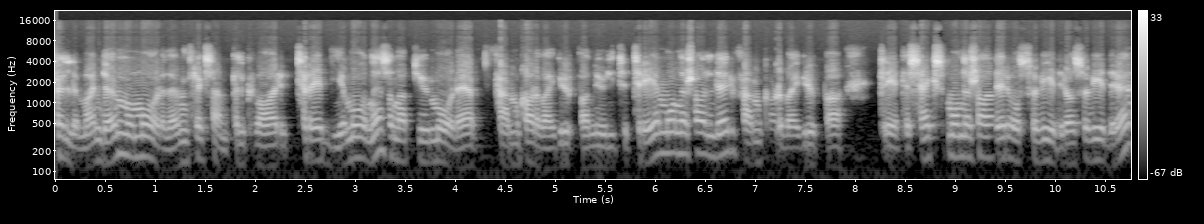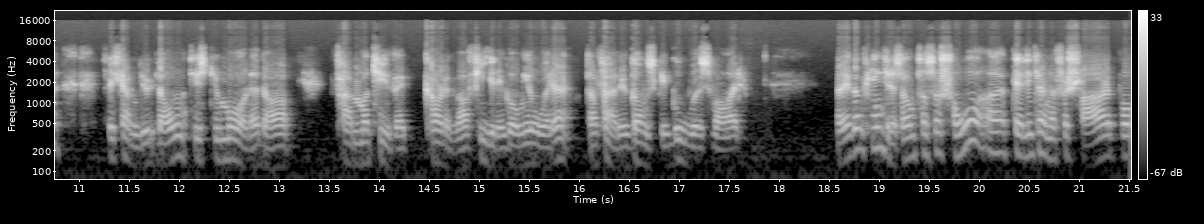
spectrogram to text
følger man dem og måler dem f.eks. hver tredje måned, sånn at du måler fem kalver i gruppa 0 til 3 måneders alder, fem kalver i gruppa 3 til 6 måneders alder osv., så, videre, og så, videre. så kommer du langt hvis du måler da 25 kalver fire ganger i året. Da får du ganske gode svar. Det er ganske interessant å se at det er litt forskjell på,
